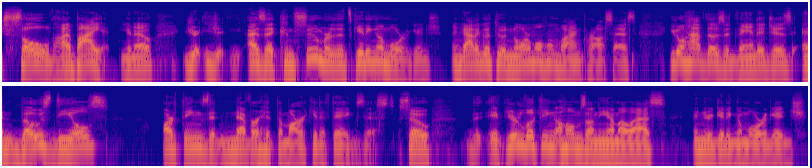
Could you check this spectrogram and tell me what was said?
Sold. I buy it. You know, you're, you as a consumer that's getting a mortgage and got to go through a normal home buying process, you don't have those advantages, and those deals are things that never hit the market if they exist. So th- if you're looking at homes on the MLS and you're getting a mortgage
